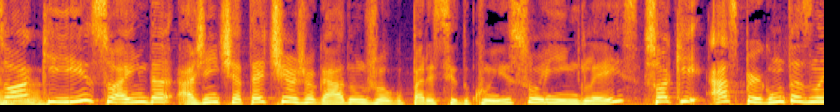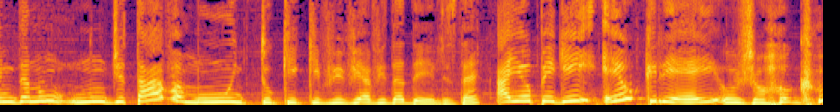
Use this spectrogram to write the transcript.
Só que isso ainda a gente até tinha jogado um jogo parecido com isso em inglês, só que as perguntas ainda não, não ditava muito o que, que vivia a vida deles, né? Aí eu peguei, eu criei o jogo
